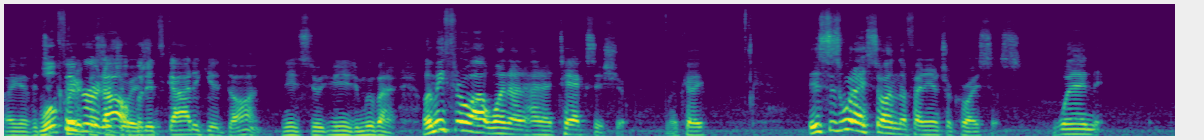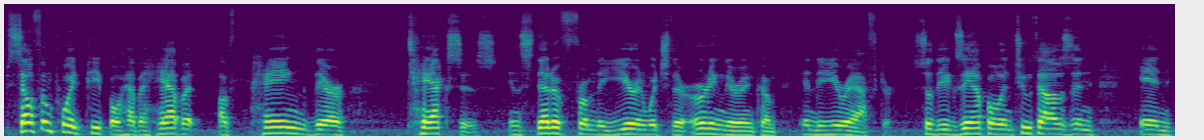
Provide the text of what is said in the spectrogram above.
Like if it's a we'll figure it out, but it's got to get done. needs to you need to move on it. Let me throw out one on, on a tax issue. Okay. This is what I saw in the financial crisis. When self-employed people have a habit of paying their taxes instead of from the year in which they're earning their income in the year after. So the example in 2000 in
